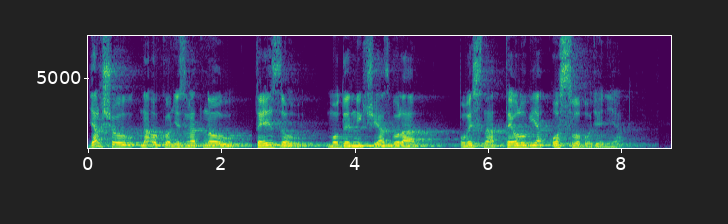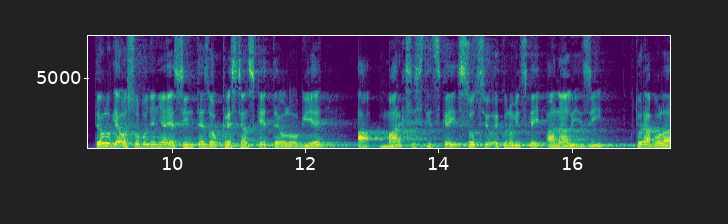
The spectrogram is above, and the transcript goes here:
Ďalšou na oko nezvratnou tézou moderných čias bola povestná teológia oslobodenia. Teológia oslobodenia je syntézou kresťanskej teológie a marxistickej socioekonomickej analýzy, ktorá bola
